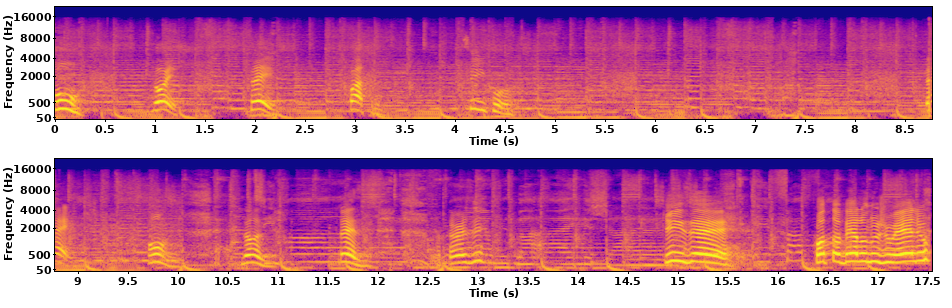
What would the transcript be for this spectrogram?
1, 2, 3, 4, 5, 10, 11, 12, 13, 14, 15. Cotovelo no joelho.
